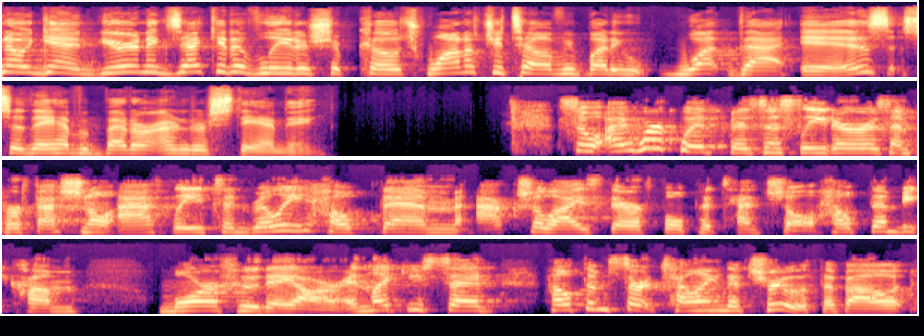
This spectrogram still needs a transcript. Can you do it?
know, again, you're an executive leadership coach. Why don't you tell everybody what that is so they have a better understanding? So, I work with business leaders and professional athletes and really help them actualize their full potential, help them become more of who they are. And, like you said, help them start telling the truth about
